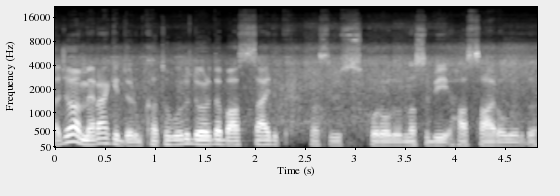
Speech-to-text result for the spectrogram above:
Acaba merak ediyorum kategori 4'e bassaydık nasıl bir skor olur, nasıl bir hasar olurdu.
